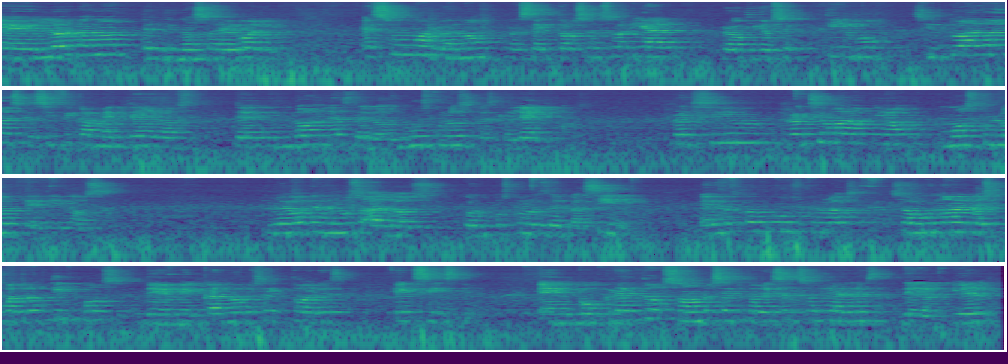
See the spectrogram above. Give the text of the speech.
El órgano tendinoso de Golgi es un órgano receptor sensorial propioceptivo situado específicamente en los tendones de los músculos esqueléticos, próximo, a la músculo-tendinosa. Luego tenemos a los corpúsculos del Pacini. Estos corpúsculos son uno de los cuatro tipos de mecanoreceptores que existen. En concreto, son receptores sensoriales de la piel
